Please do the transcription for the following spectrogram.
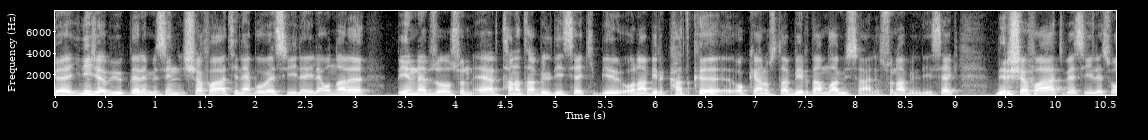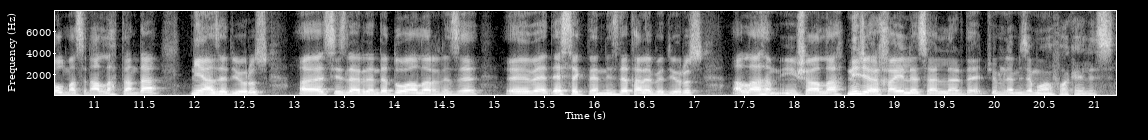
ve nice büyüklerimizin şefaatine bu vesileyle onları bir nebze olsun eğer tanıtabildiysek, bir ona bir katkı okyanusta bir damla misali sunabildiysek bir şefaat vesilesi olmasını Allah'tan da niyaz ediyoruz. Ee, Sizlerden de dualarınızı e, ve desteklerinizi de talep ediyoruz. Allah'ım inşallah nice hayırlı eserlerde cümlemizi muvaffak eylesin.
